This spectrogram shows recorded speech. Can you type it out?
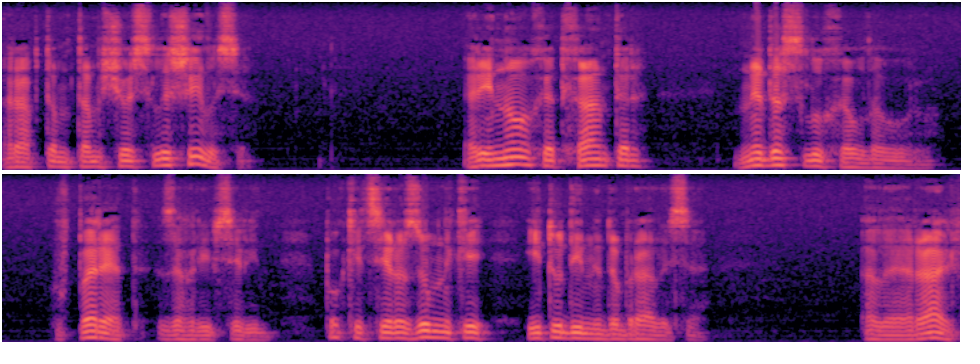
раптом там щось лишилося. Ріно Хетхантер не дослухав Лауру. Вперед, загорівся він, поки ці розумники і туди не добралися. Але Ральф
